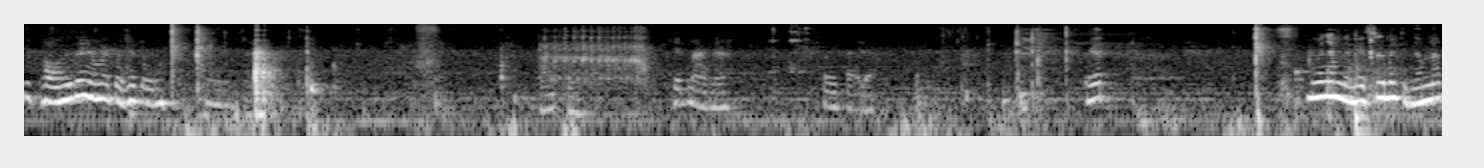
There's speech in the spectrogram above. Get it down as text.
ที่เผานี่ได้ยังไงกับเฮ็ดเองตายคนเฮ็ดมากนะคอยใส่เลยเฮ็ดเมื่อยำเนี่ยไม่ซื้อไม่กินยำนั้น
